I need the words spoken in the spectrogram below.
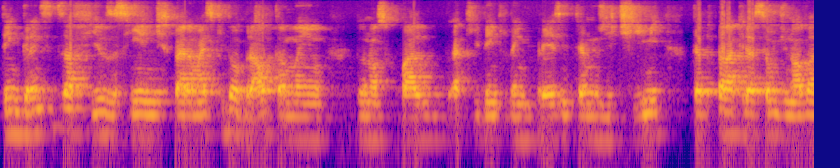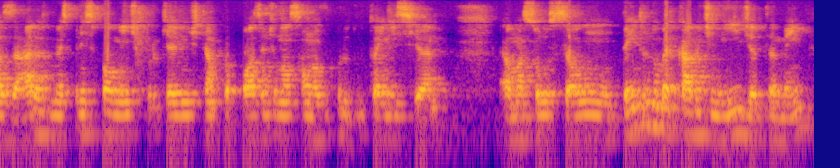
tem grandes desafios, assim, a gente espera mais que dobrar o tamanho do nosso quadro aqui dentro da empresa em termos de time, tanto pela criação de novas áreas, mas principalmente porque a gente tem a proposta de lançar um novo produto ainda esse ano. É uma solução dentro do mercado de mídia também,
